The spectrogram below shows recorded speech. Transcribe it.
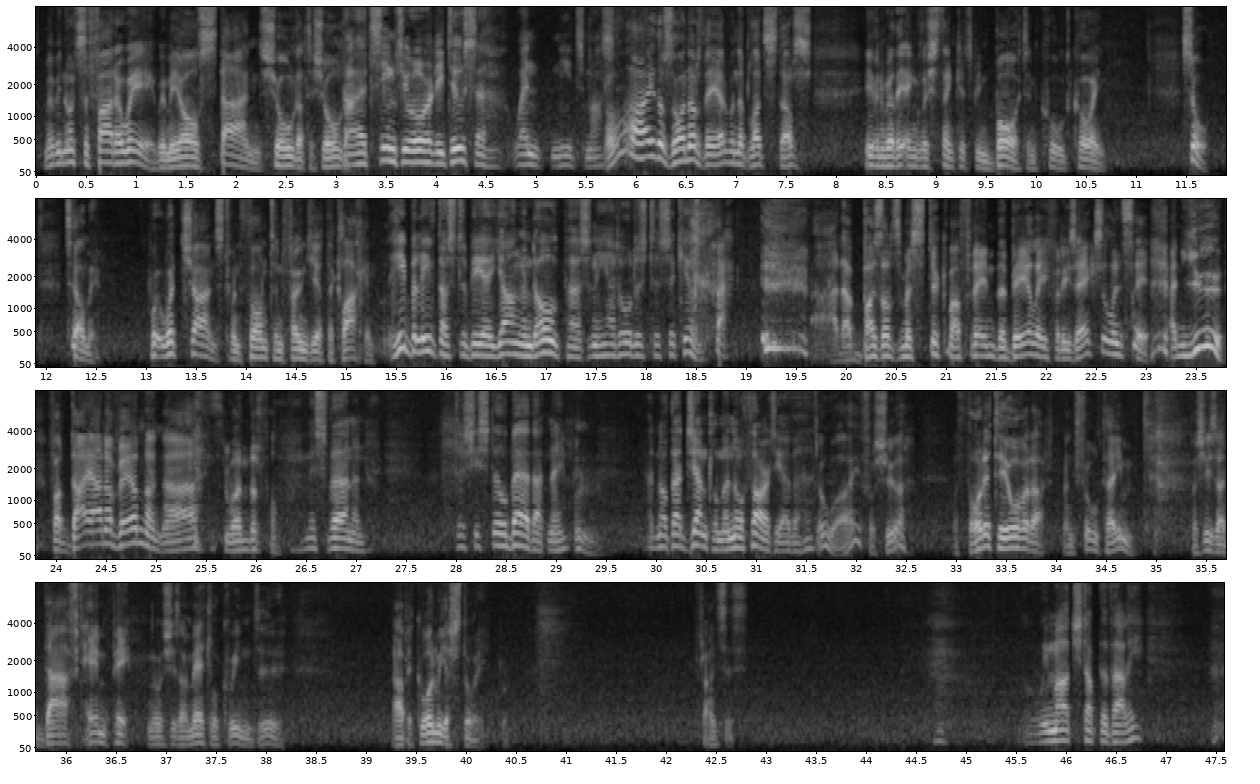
maybe not so far away, we may all stand shoulder to shoulder. Uh, it seems you already do, sir, when needs must. Oh, aye, there's honour there when the blood stirs, even where the English think it's been bought in cold coin. So, tell me, wh- what chanced when Thornton found you at the Clachan? He believed us to be a young and old person he had orders to secure. Ah, the buzzards mistook my friend the Bailey for his excellency, and you for Diana Vernon. Ah, it's wonderful. Miss Vernon. Does she still bear that name? Had not that gentleman authority over her? Oh, aye, for sure. Authority over her, and full time. For she's a daft hempy, though she's a metal queen, too. Ah, but go on with your story. Francis? We marched up the valley,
